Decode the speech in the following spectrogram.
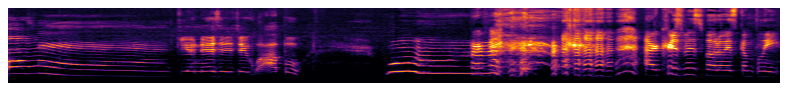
Oh! ¿Quién es ese guapo? Perfect. Our Christmas photo is complete.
